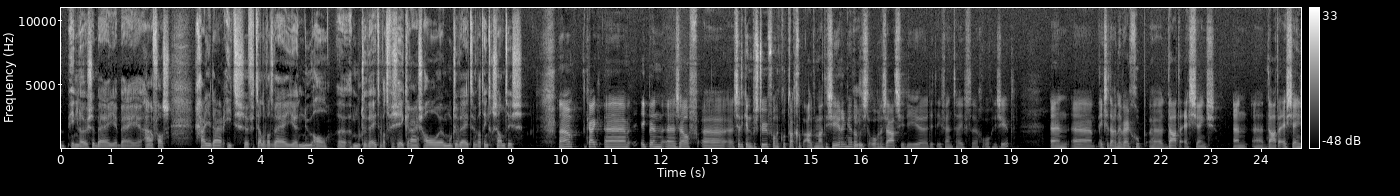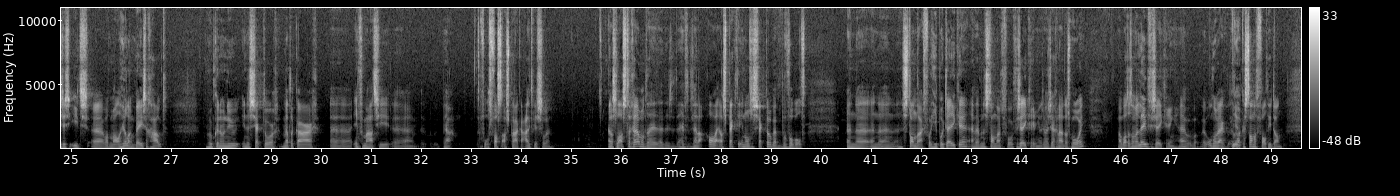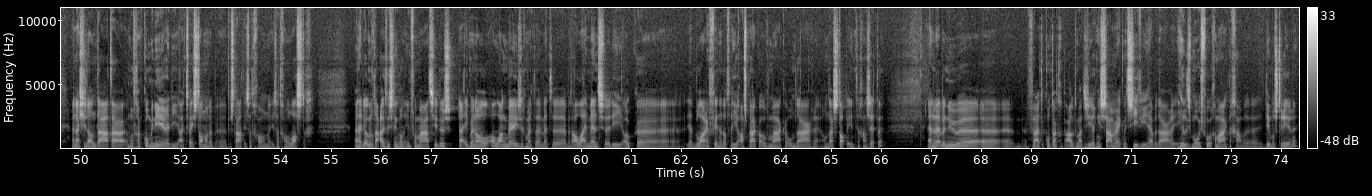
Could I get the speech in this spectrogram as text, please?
in Leuzen bij, bij AFAS. Ga je daar iets vertellen wat wij nu al moeten weten? Wat verzekeraars al moeten weten? Wat interessant is? Nou, kijk, ik ben zelf zit ik in het bestuur van een contactgroep automatiseringen. Dat mm -hmm. is de organisatie die dit event heeft georganiseerd. En ik zit daar in een werkgroep Data Exchange. En Data Exchange is iets wat me al heel lang bezighoudt. Hoe kunnen we nu in de sector met elkaar informatie ja, volgens vaste afspraken uitwisselen? En dat is lastig, hè, want er zijn allerlei aspecten in onze sector. We hebben bijvoorbeeld een, een, een standaard voor hypotheken en we hebben een standaard voor verzekeringen. Zou je zeggen, nou dat is mooi. Maar wat is dan een levensverzekering? Hè? Onder welke standaard valt die dan? En als je dan data moet gaan combineren die uit twee standaarden eh, bestaat, is dat gewoon, is dat gewoon lastig. En dan heb je ook nog de uitwisseling van informatie. Dus nou, ik ben al, al lang bezig met, uh, met, uh, met allerlei mensen die ook ja, het belangrijk vinden dat we hier afspraken over maken om daar, om daar stappen in te gaan zetten. En we hebben nu vanuit de contactgroep automatisering in samenwerking met Civi hebben daar heel iets moois voor gemaakt. Dat gaan we demonstreren.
